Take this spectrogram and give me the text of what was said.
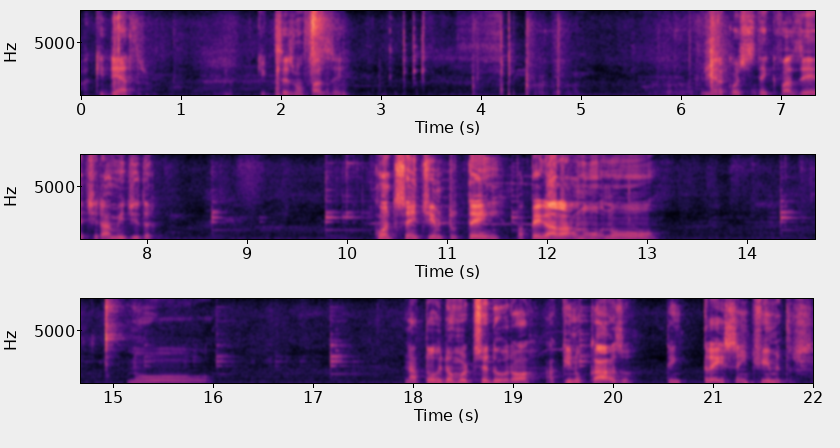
Aqui dentro. O que, que vocês vão fazer? Primeira coisa que você tem que fazer é tirar a medida. Quantos centímetros tem pra pegar lá no... No... no na torre do amortecedor, ó. Aqui no caso tem 3 centímetros.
